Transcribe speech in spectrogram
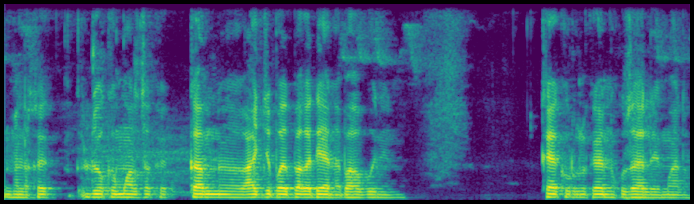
मला काय डोकं मारचं काय काम अजिबात बघा द्या ना भाऊ बहिणीनं. काय करून काय नको झालंय मला.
